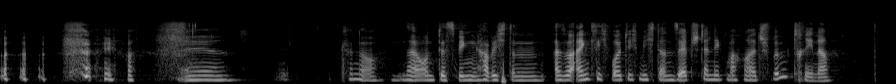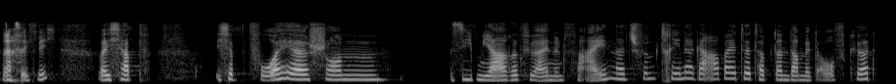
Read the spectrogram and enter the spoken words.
ja, ja. genau. Na, und deswegen habe ich dann, also eigentlich wollte ich mich dann selbstständig machen als Schwimmtrainer Ach, tatsächlich, weil ich habe, ich habe vorher schon sieben Jahre für einen Verein als Schwimmtrainer gearbeitet, habe dann damit aufgehört,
